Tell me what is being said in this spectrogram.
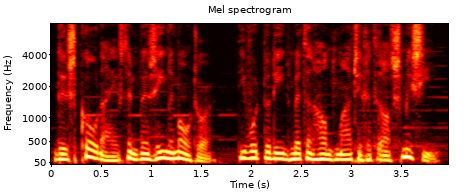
De Skoda heeft een benzinemotor, die wordt bediend met een handmatige transmissie.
